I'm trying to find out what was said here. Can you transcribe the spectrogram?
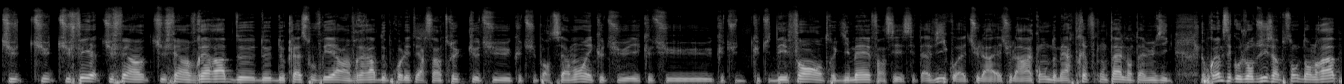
tu, tu, tu, fais, tu, fais un, tu fais un vrai rap de, de, de classe ouvrière, un vrai rap de prolétaire. C'est un truc que tu, que tu portes serment et que tu, et que tu, que tu, que tu défends, entre guillemets. Enfin, c'est ta vie, quoi. Tu la, tu la racontes de manière très frontale dans ta musique. Le problème, c'est qu'aujourd'hui, j'ai l'impression que dans le rap,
